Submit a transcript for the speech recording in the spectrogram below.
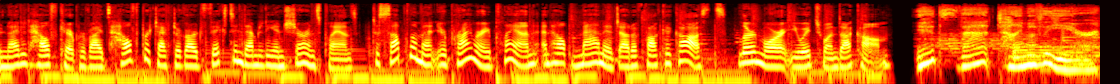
United Healthcare provides Health Protector Guard fixed indemnity insurance plans to supplement your primary plan and help manage out of pocket costs. Learn more at uh1.com. It's that time of the year.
